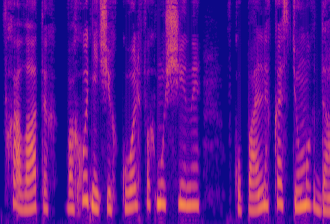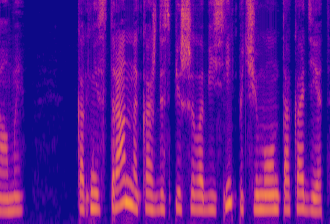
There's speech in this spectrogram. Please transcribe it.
в халатах, в охотничьих гольфах мужчины, в купальных костюмах дамы. Как ни странно, каждый спешил объяснить, почему он так одет.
